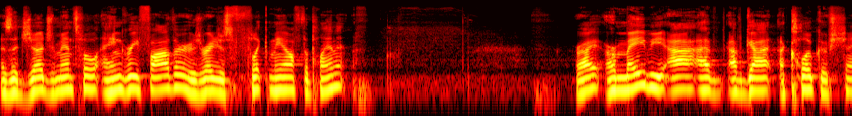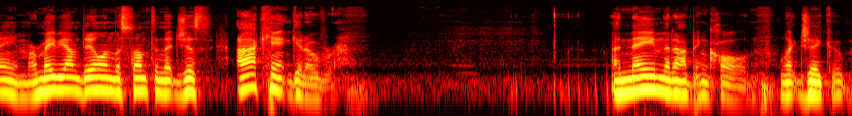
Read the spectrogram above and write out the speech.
as a judgmental, angry father who's ready to just flick me off the planet. Right? Or maybe I, I've, I've got a cloak of shame. Or maybe I'm dealing with something that just I can't get over a name that I've been called, like Jacob.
